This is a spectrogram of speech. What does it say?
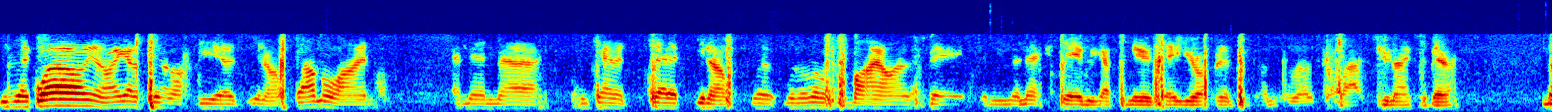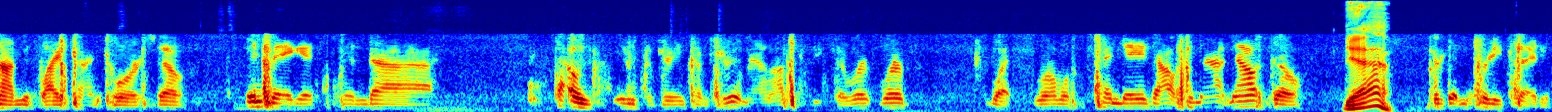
He's like, "Well, you know, I got to turn off the, uh, you know, down the line." And then uh, he kind of said it, you know, with, with a little smile on his face. And the next day we got the news, hey, you're opening for Guns N' Roses the last two nights of their Not in This Lifetime tour. So in Vegas, and uh, that was it was a dream come true, man. Obviously, so we're we're what we're almost ten days out from that now, so Yeah, we're getting pretty excited.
